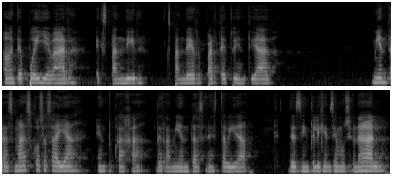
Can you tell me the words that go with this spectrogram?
a dónde te puede llevar expandir, expander parte de tu identidad. Mientras más cosas haya en tu caja de herramientas en esta vida, desde inteligencia emocional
